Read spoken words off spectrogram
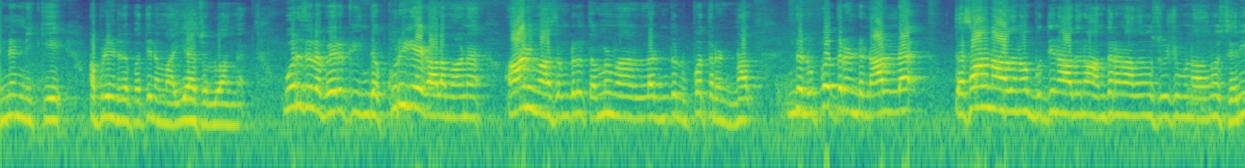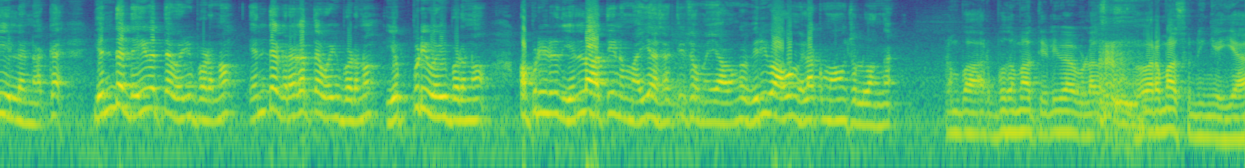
என்னென்னைக்கு அப்படின்றத பற்றி நம்ம ஐயா சொல்லுவாங்க. ஒரு சில பேருக்கு இந்த குறுகிய காலமான ஆணி மாதம்ன்றது தமிழ் மாதம்ல இருந்து முப்பத்தி ரெண்டு நாள். இந்த முப்பத்தி ரெண்டு நாளில் தசாநாதனோ புத்திநாதனோ அந்தரநாதனோ சூஷ்மநாதனோ சரியில்லைனாக்க எந்த தெய்வத்தை வழிபடணும் எந்த கிரகத்தை வழிபடணும் எப்படி வழிபடணும் அப்படின்றது எல்லாத்தையும் நம்ம ஐயா சக்தி சோமையா அவங்க விரிவாகவும் விளக்கமாகவும் சொல்லுவாங்க. ரொம்ப அற்புதமாக தெளிவாக விள விவரமாக சொன்னீங்க ஐயா.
